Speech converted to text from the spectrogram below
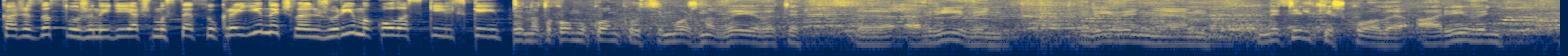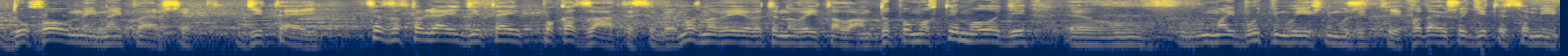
каже заслужений діяч мистецтв України, член журі Микола Скільський. На такому конкурсі можна виявити е, рівень, рівень е, не тільки школи, а рівень духовний найперше дітей. Це заставляє дітей показати себе, можна виявити новий талант, допомогти молоді е, в- майбутньому їхньому житті. Гадаю, що діти самі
